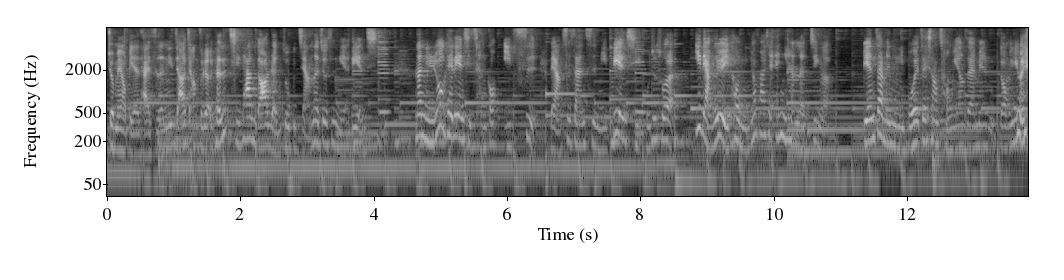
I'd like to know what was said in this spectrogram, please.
就没有别的台词了，你只要讲这个，可是其他你都要忍住不讲，那就是你的练习。那你如果可以练习成功一次、两次、三次，你练习，我就说了一两个月以后，你就发现，哎，你很冷静了，别人赞美你，你不会再像虫一样在那边蠕动，因为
